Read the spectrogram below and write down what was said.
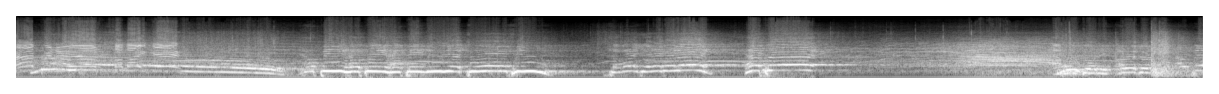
হ্যাপি নিউ ইয়ার সবাইকে। Happy happy happy new year to you সবাই জোরে বলেন হ্যাপি আরও জোরে আরও জোরে। Happy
